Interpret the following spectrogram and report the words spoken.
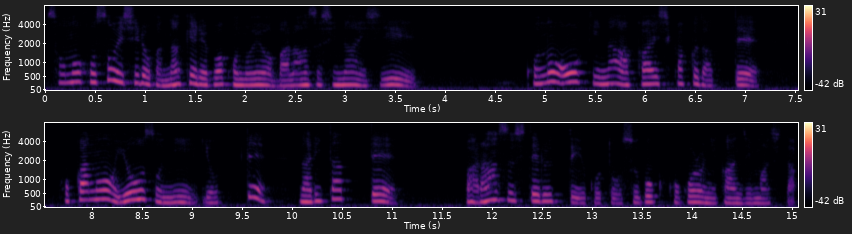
その細い白がなければこの絵はバランスしないしこの大きな赤い四角だって他の要素によって成り立ってバランスしてるっていうことをすごく心に感じました。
